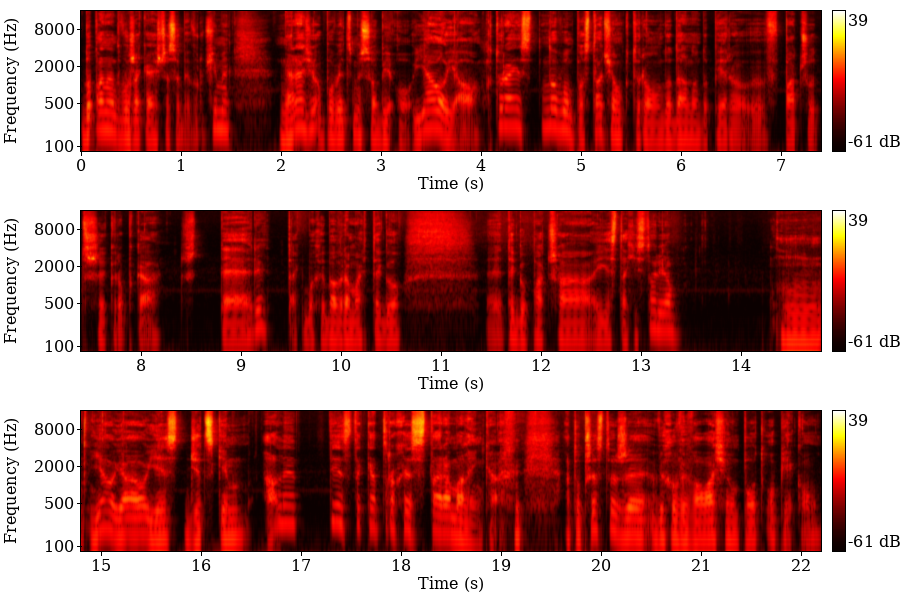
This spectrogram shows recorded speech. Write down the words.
do pana Dworzaka jeszcze sobie wrócimy. Na razie opowiedzmy sobie o Yao Yao, która jest nową postacią, którą dodano dopiero w patchu 3.4 4, tak, bo chyba w ramach tego, e, tego patcha jest ta historia. Mm, Yao Yao jest dzieckiem, ale jest taka trochę stara maleńka, a to przez to, że wychowywała się pod opieką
